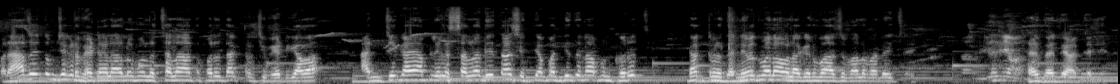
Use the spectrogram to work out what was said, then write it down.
पण आजही तुमच्याकडे भेटायला आलो म्हणलं चला आता परत डॉक्टरची भेट घ्यावा. आणि जे काय आपल्याला सल्ला देत असेल त्या पद्धतीनं आपण खरंच डॉक्टर धन्यवाद म्हणावं लागेल बा असं मला म्हणायचं आहे धन्यवाद. धन्यवाद धन्यवाद.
